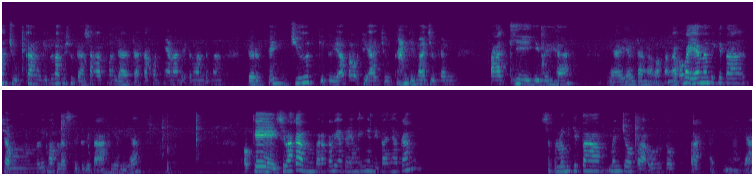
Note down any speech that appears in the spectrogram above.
ajukan gitu tapi sudah sangat mendadak. Takutnya nanti teman-teman terkejut gitu ya kalau diajukan dimajukan pagi gitu ya ya ya udah nggak apa-apa. Nggak apa-apa ya nanti kita jam 15 gitu kita akhiri ya. Oke silakan. Barangkali ada yang ingin ditanyakan sebelum kita mencoba untuk prakteknya ya.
